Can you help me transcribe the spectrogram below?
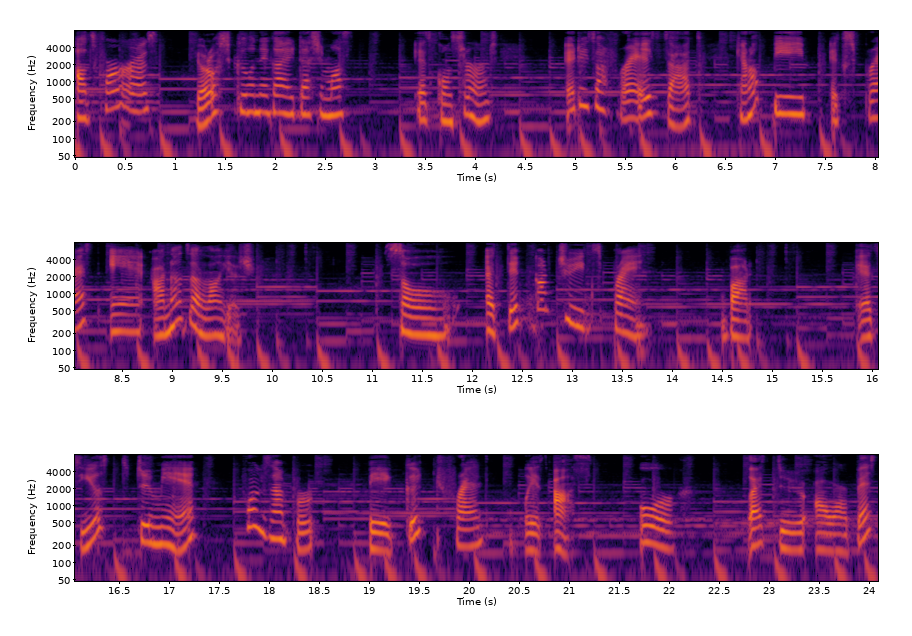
as far as よろしくお願いいたします is concerned, it is a phrase that cannot be expressed in another language. So, it's difficult to explain, but it's used to mean, for example, be good friend with us, or let's do our best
